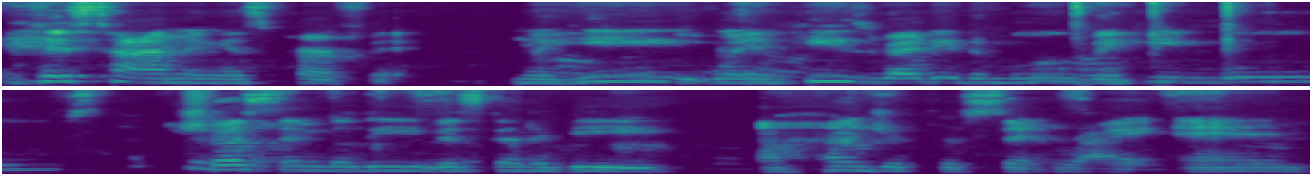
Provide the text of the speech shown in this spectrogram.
his timing is perfect. When he when he's ready to move and he moves, trust and believe it's gonna be a hundred percent right. And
